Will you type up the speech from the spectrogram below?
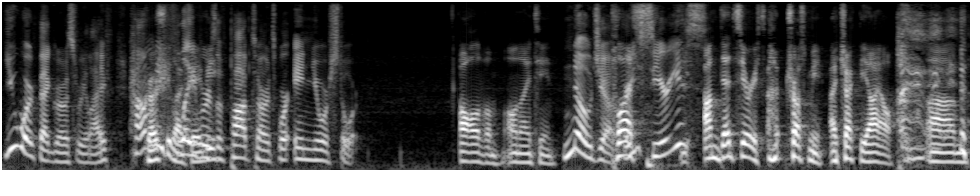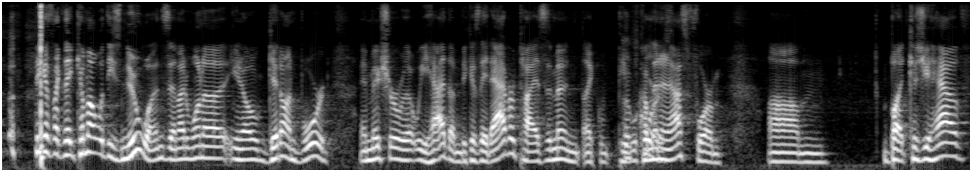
you worked that grocery life. How Grocery many life, flavors baby. of Pop Tarts were in your store? All of them, all 19. No joke. Plus, are you serious? I'm dead serious. Trust me, I checked the aisle um, because like they come out with these new ones, and I'd want to you know get on board and make sure that we had them because they'd advertise them and like people Of come in and ask for them. Um, but because you have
